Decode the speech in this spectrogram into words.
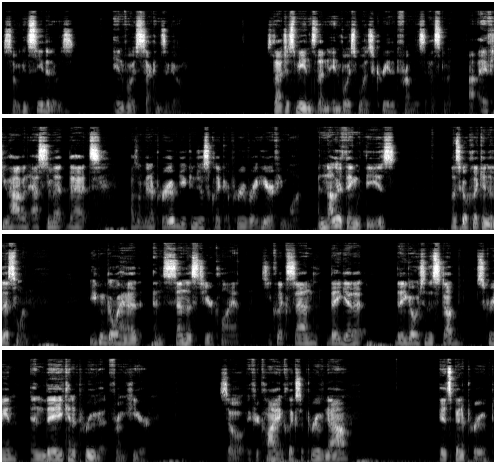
So we can see that it was invoiced seconds ago. So that just means that an invoice was created from this estimate. Uh, if you have an estimate that hasn't been approved, you can just click approve right here if you want. Another thing with these, let's go click into this one you can go ahead and send this to your client. So you click send, they get it, they go to the stub screen, and they can approve it from here. So if your client clicks approve now, it's been approved.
